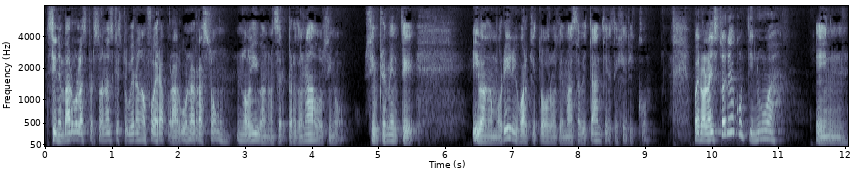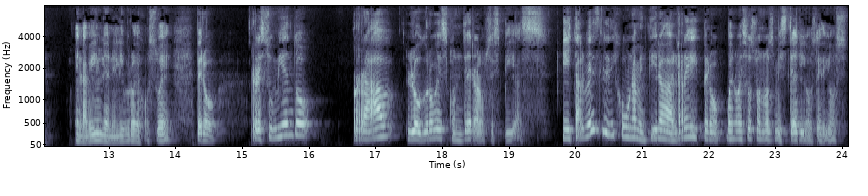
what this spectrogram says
Sin embargo, las personas que estuvieran afuera por alguna razón no iban a ser perdonados, sino simplemente iban a morir igual que todos los demás habitantes de Jericó. Bueno, la historia continúa en en la Biblia, en el libro de Josué, pero resumiendo, Raab logró esconder a los espías y tal vez le dijo una mentira al rey, pero bueno, esos son los misterios de Dios.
